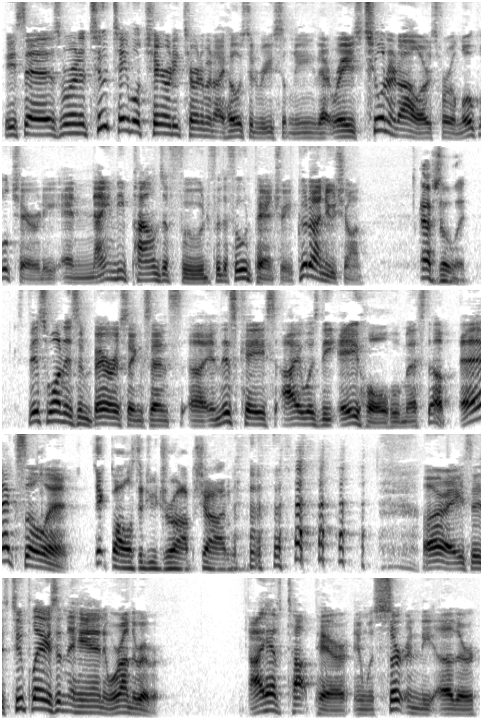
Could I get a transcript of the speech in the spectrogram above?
He says, We're in a two table charity tournament I hosted recently that raised $200 for a local charity and 90 pounds of food for the food pantry. Good on you, Sean. Absolutely. This one is embarrassing since, uh, in this case, I was the a hole who messed up. Excellent. Kick balls did you drop, Sean? All right, it says two players in the hand, and we're on the river. I have top pair and was certain the other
